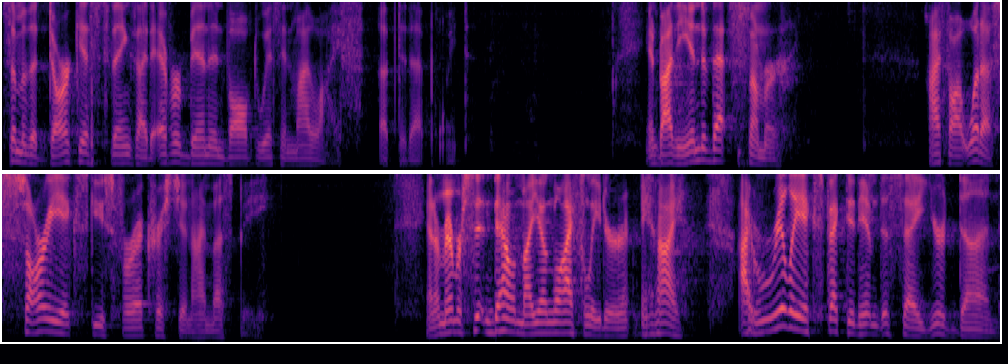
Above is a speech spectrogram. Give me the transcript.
some of the darkest things I'd ever been involved with in my life up to that point. And by the end of that summer, I thought, what a sorry excuse for a Christian I must be. And I remember sitting down with my young life leader, and I I really expected him to say, You're done.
